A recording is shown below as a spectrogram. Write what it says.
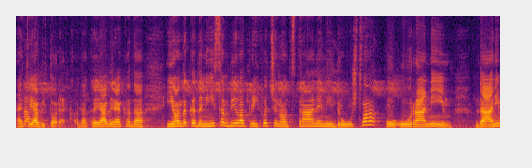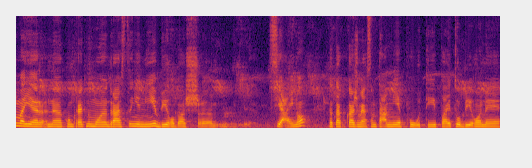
Eto, da. ja bih to rekla. Dakle, ja bih rekla da i onda kada nisam bila prihvaćena od strane ni društva u, u ranijim danima, jer na, konkretno moje odrastanje nije bilo baš um, sjajno, da tako kažem, ja sam tamnije puti, pa je to bilo ne,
